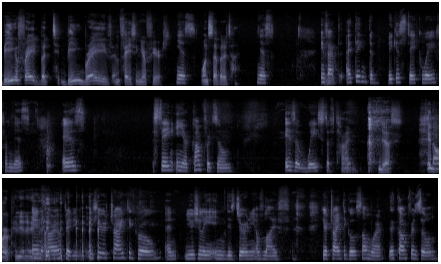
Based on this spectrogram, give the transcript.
being afraid, but t- being brave and facing your fears yes. one step at a time. Yes. In fact, I think the biggest takeaway from this is staying in your comfort zone is a waste of time, Yes. In our opinion, in our opinion. if you're trying to grow, and usually in this journey of life, you're trying to go somewhere. The comfort zone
